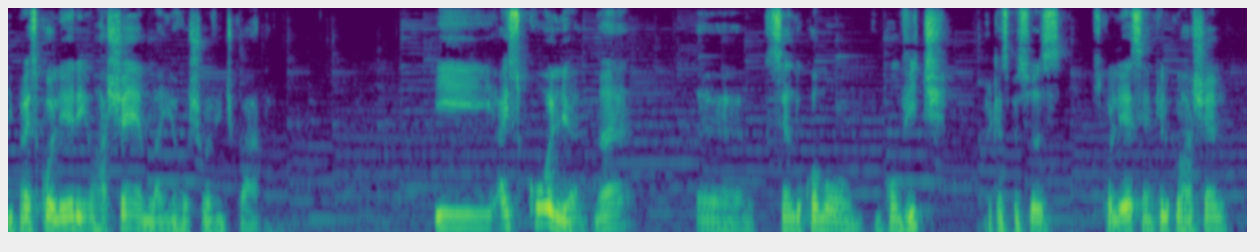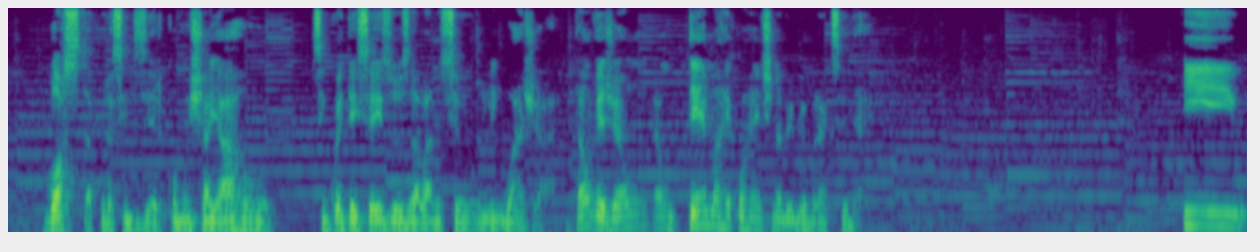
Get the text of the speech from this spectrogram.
e para escolherem o Hashem lá em Yehoshua 24. E a escolha, né, é, sendo como um convite para que as pessoas escolhessem aquilo que o Hashem gosta, por assim dizer, como o Ishayahu 56 usa lá no seu linguajar. Então, veja, é um, é um tema recorrente na Bíblia hebraica essa ideia. E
